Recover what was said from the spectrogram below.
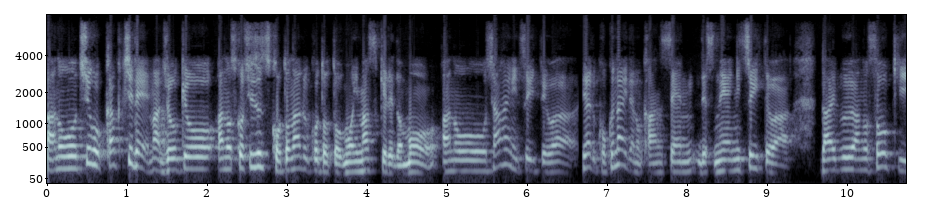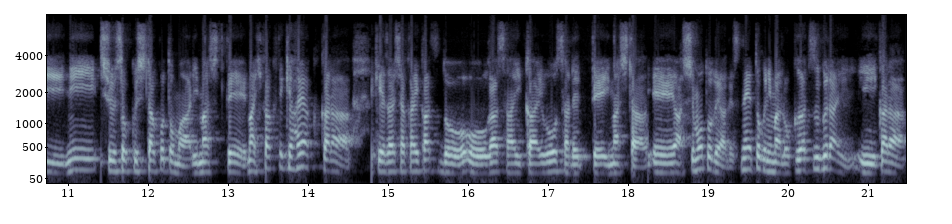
あの、中国各地で、まあ、状況、あの、少しずつ異なることと思いますけれども、あの、上海については、いわゆる国内での感染ですね、については、だいぶ、あの、早期に収束したこともありまして、まあ、比較的早くから経済社会活動が再開をされていました。えー、足元ではですね、特にまあ、6月ぐらいから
